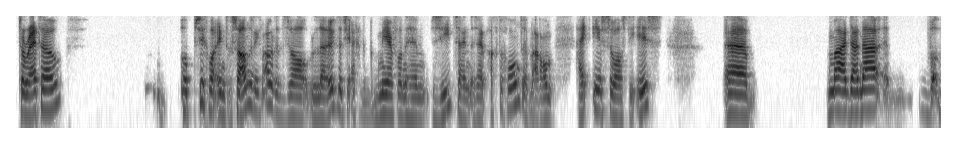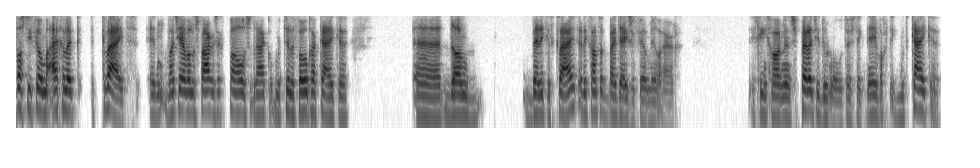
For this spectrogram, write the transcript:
Toretto. Op zich wel interessant. Ik denk oh, dat is wel leuk dat je eigenlijk meer van hem ziet, zijn, zijn achtergrond en waarom hij is zoals hij is. Eh, maar daarna eh, wa- was die film eigenlijk kwijt. En wat jij wel eens vaker zegt, Paul, zodra ik op mijn telefoon ga kijken, eh, dan ben ik het kwijt. En ik had het bij deze film heel erg. Ik ging gewoon een spelletje doen ondertussen. Ik denk, nee, wacht, ik moet kijken.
